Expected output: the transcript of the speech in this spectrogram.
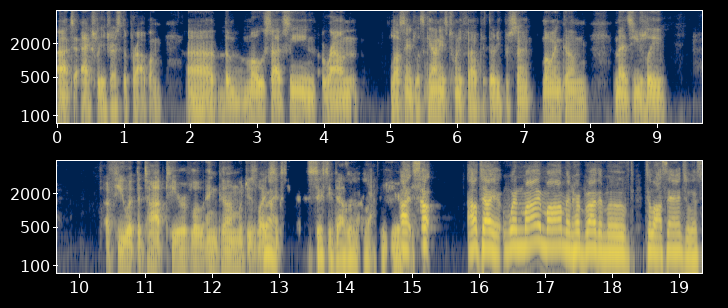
uh, to actually address the problem. Uh, the most I've seen around Los Angeles County is 25 to 30 percent low income, and that's usually a few at the top tier of low income, which is like right. 60,000. 60, yeah. Uh, so I'll tell you, when my mom and her brother moved to Los Angeles,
